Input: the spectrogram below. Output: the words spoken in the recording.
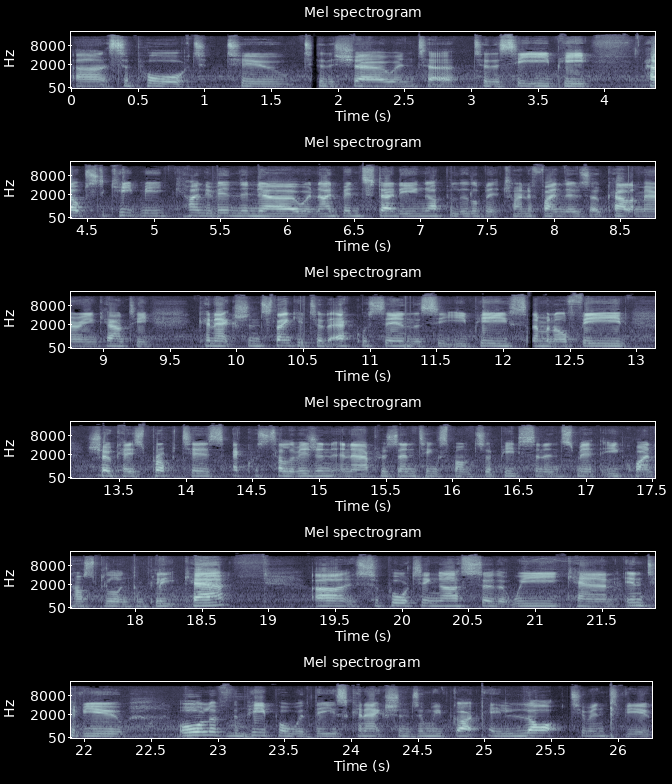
uh, support to to the show and to to the CEP. Helps to keep me kind of in the know, and I'd been studying up a little bit, trying to find those Ocala Marion County connections. Thank you to the Equisin, the CEP, Seminole Feed, Showcase Properties, Equus Television, and our presenting sponsor, Peterson and Smith Equine Hospital and Complete Care uh, supporting us so that we can interview all of the people with these connections, and we've got a lot to interview.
